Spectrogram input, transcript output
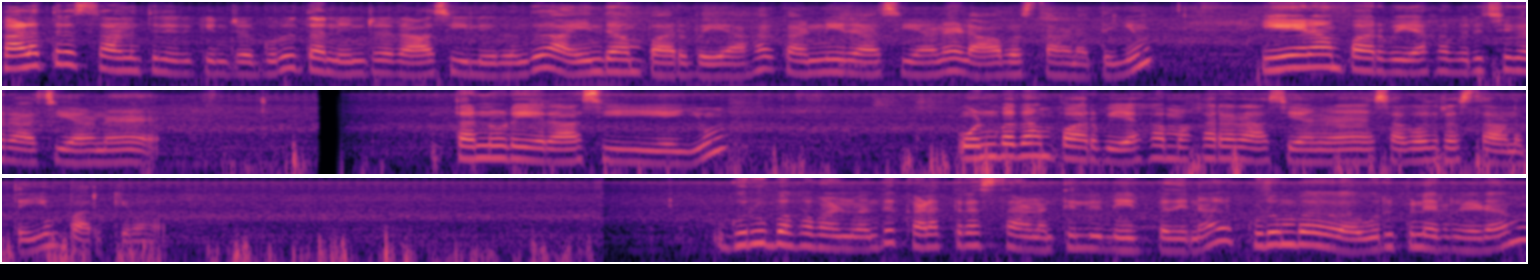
களத்திரஸ்தானத்தில் இருக்கின்ற குரு தன் நின்ற ராசியிலிருந்து ஐந்தாம் பார்வையாக கன்னி ராசியான லாபஸ்தானத்தையும் ஏழாம் பார்வையாக விருச்சிக ராசியான தன்னுடைய ராசியையும் ஒன்பதாம் பார்வையாக மகர ராசியான சகோதர ஸ்தானத்தையும் பார்க்கிறார். குரு பகவான் வந்து களத்திரஸ்தானத்தில் நிற்பதினால் குடும்ப உறுப்பினர்களிடம்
